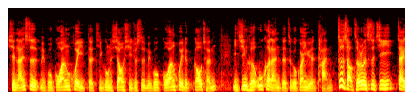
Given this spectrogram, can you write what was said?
显然是美国国安会的提供的消息，就是美国国安会的高层已经和乌克兰的这个官员谈，至少泽伦斯基在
